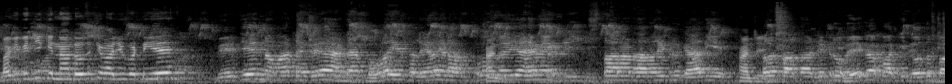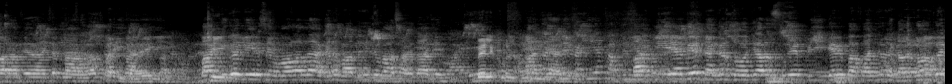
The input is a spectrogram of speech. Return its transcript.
ਬਾਕੀ ਵੀਰ ਜੀ ਕਿੰਨਾ ਦੁੱਧ ਚਵਾਜੂ ਕੱਟੀਏ ਵੀਰ ਜੇ ਨਵਾਂ ਡੰਗਰ ਆ ਟਾਈਮ ਬੋਲਾ ਹੀ ਥੱਲੇ ਵਾਲਾ ਜਿਹੜਾ ਉਹ ਹਾਂਜੀ। ਕੋਈ ਐਵੇਂ 17 18 ਲੀਟਰ ਕਹਿ ਦਈਏ ਹਾਂਜੀ। ਮਤਲਬ 7-8 ਲੀਟਰ ਹੋਏਗਾ ਬਾਕੀ ਦੁੱਧ 12 13 ਲੀਟਰ ਨਾਲ ਨਾਲ ਭਰੀ ਜਾਵੇਗੀ ਬਾਕੀ। ਕੋਈ ਵੀਰ ਸੇਵਾ ਵਾਲਾ ਲੈ ਕੇ ਤੇ ਵੱਧ ਵੀ ਚਵਾ ਸਕਦਾ ਜੇ। ਬਿਲਕੁਲ ਜੀ। ਹਾਂਜੀ ਹਾਂਜੀ। ਬਾਕੀ ਇਹ ਆ ਵੀ ਇਹ ਡੰਗਰ ਦੋ ਚਾਰ ਸੂਏ ਪੀ ਕੇ ਵੀ ਬਾਬਾ ਜੀ ਨੂੰ ਗੱਲ ਕਰੋ ਕੋਈ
